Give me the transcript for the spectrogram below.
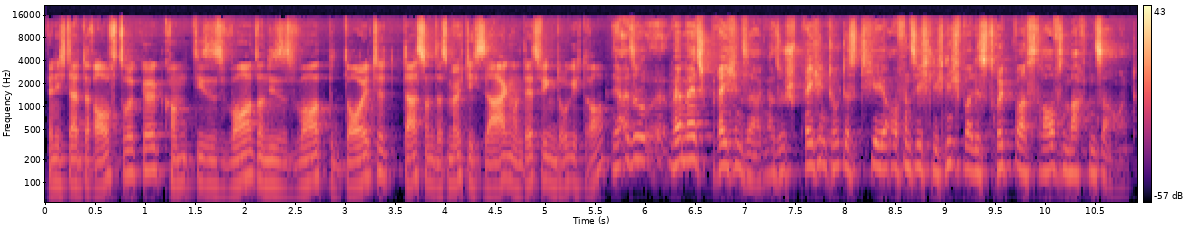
wenn ich da drauf drücke, kommt dieses Wort und dieses Wort bedeutet das und das möchte ich sagen und deswegen drücke ich drauf? Ja, also wenn wir jetzt sprechen sagen, also sprechen tut das Tier ja offensichtlich nicht, weil es drückt was drauf und macht einen Sound.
